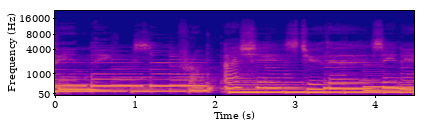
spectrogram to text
phoenix from ashes to the zenith.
